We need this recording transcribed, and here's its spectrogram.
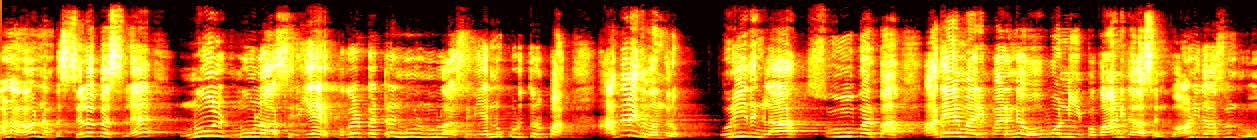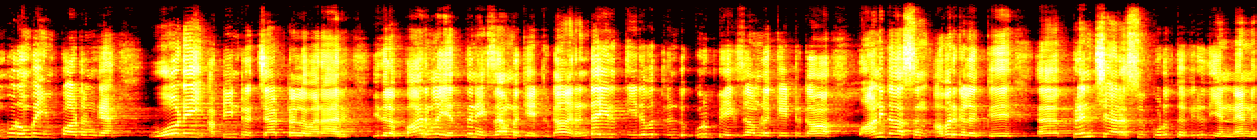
ஆனா நம்ம சிலபஸ்ல நூல் நூலாசிரியர் புகழ்பெற்ற நூல் நூலாசிரியர்னு கொடுத்துருப்பான். அதில் இது வந்துடும் புரியுதுங்களா? சூப்பர்ப்பா அதே மாதிரி பாருங்க ஒவ்வொன்றும் இப்போ வாணிதாசன். வாணிதாசன் ரொம்ப ரொம்ப இம்பார்ட்டன்ங்க ஓடை அப்படின்ற சாப்டர்ல வராரு. இதுல பாருங்களேன் எத்தனை எக்ஸாம்ல கேட்டிருக்கான்? ரெண்டாயிரத்தி இருபத்தி ரெண்டு குரூப் டூ எக்ஸாம்ல கேட்டிருக்கான். வாணிதாசன் அவர்களுக்கு பிரெஞ்சு அரசு கொடுத்த விருது என்னன்னு?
